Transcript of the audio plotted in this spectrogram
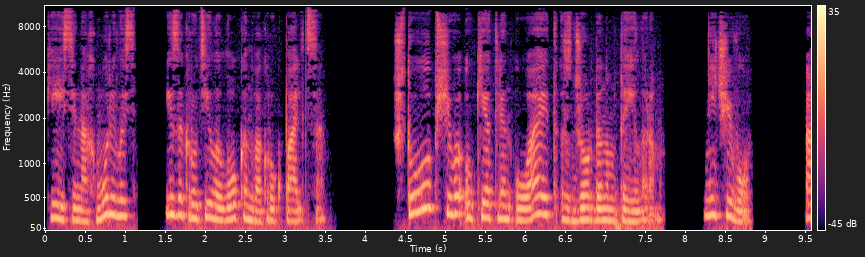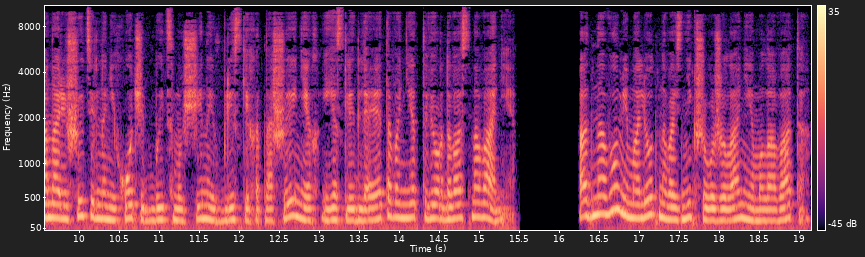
Кейси нахмурилась и закрутила локон вокруг пальца. Что общего у Кэтлин Уайт с Джорданом Тейлором? Ничего. Она решительно не хочет быть с мужчиной в близких отношениях, если для этого нет твердого основания. Одного мимолетно возникшего желания маловато.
